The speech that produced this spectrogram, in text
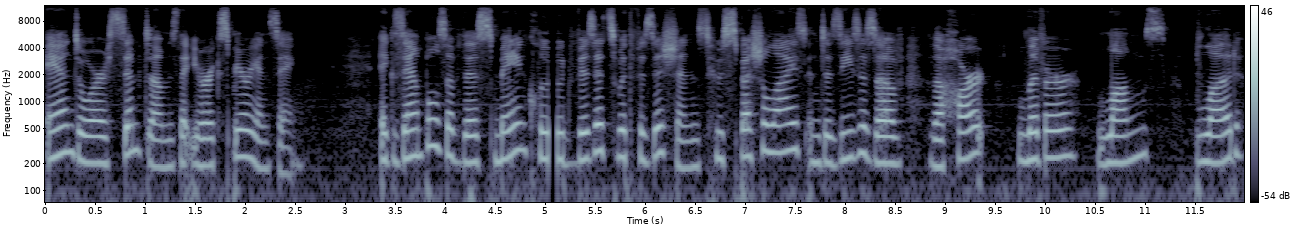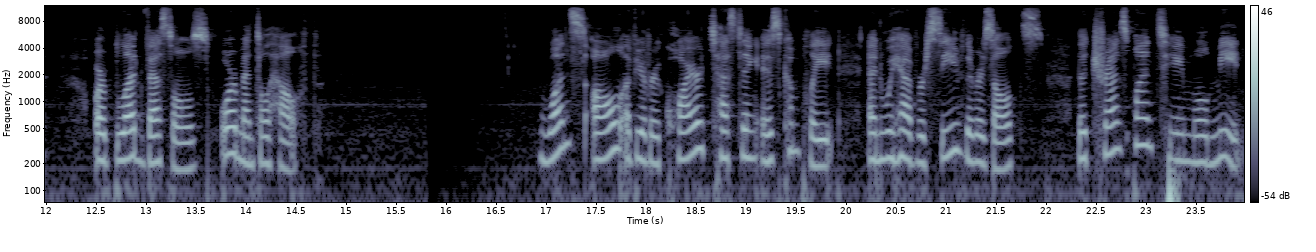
and or symptoms that you're experiencing. Examples of this may include visits with physicians who specialize in diseases of the heart, liver, lungs, blood, or blood vessels, or mental health. Once all of your required testing is complete and we have received the results, the transplant team will meet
